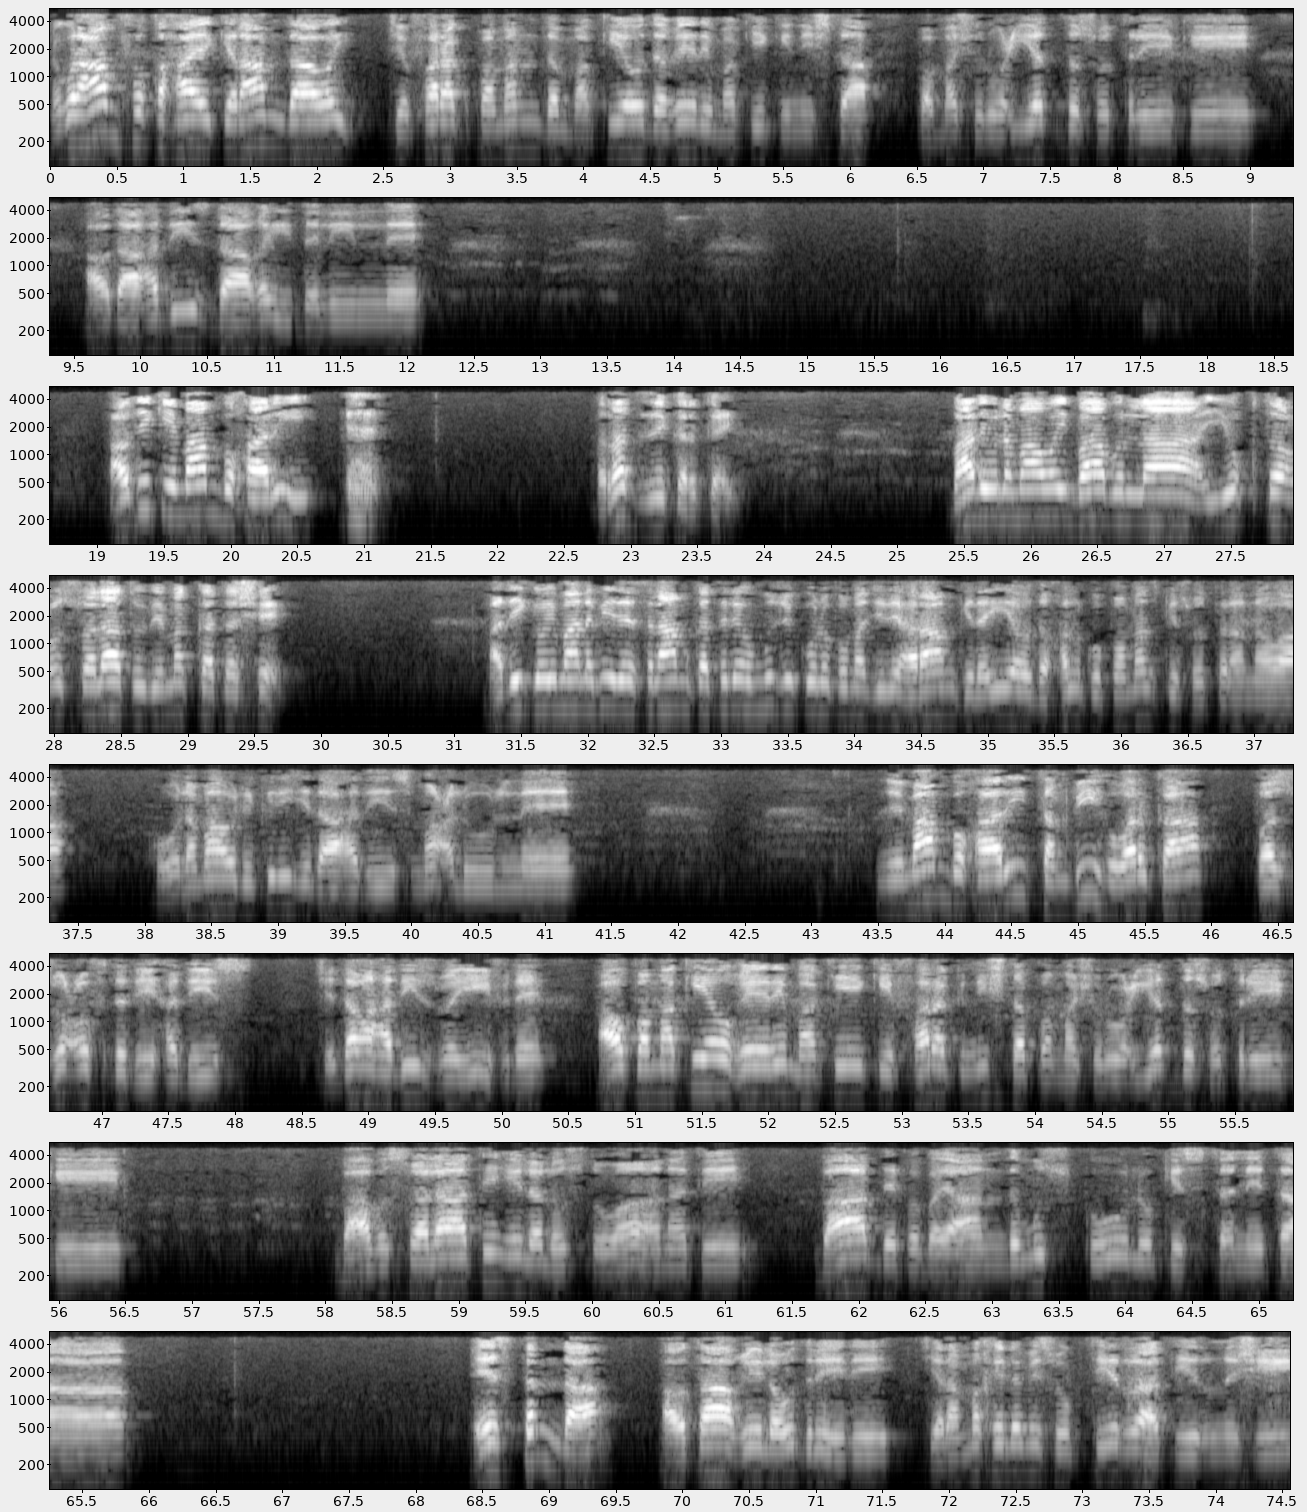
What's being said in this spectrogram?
نو ګور عام فقهای کرام دا وای چې فرق په من د مکی او د غیر مکی کې نشتا په مشروعیت د سترې کې او دا حدیث دا غي دلیل نه او دې کې امام بخاری رد ذکر کوي بعض علما وی باب الله یقطع الصلاه بمکه شی ادي کوي ما نبی رسول اسلام کتل او موزي کولو په مسجد حرام کې دی او د خلکو په منځ کې ستر نه وا علماء لیکلي چې دا حدیث معلول نه امام بخاری تنبیه ورکا په ضعف د دې حدیث چې دغه حدیث ضعیف دی او په مکی او غیر مکی کې فرق نشته په مشروعیت د سترې کې باب الصلاه الى الاستوانه باب د په بیان د مسکول کې ستنتا استندا او تا غیل او درې دي چې رمخې لمې سوک تیر را تیر نشي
